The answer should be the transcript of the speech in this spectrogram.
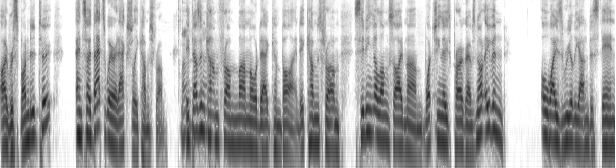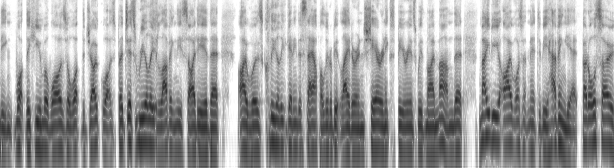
I responded to. And so that's where it actually comes from. It doesn't Okay. come from mum or dad combined. It comes from sitting alongside mum, watching these programs, not even always really understanding what the humor was or what the joke was, but just really loving this idea that I was clearly getting to stay up a little bit later and share an experience with my mum that maybe I wasn't meant to be having yet. But also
